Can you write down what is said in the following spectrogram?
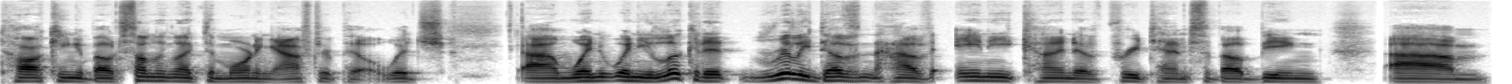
talking about something like the morning after pill, which um, when when you look at it, really doesn't have any kind of pretense about being um,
